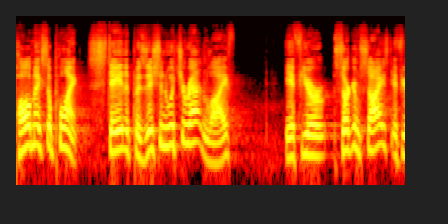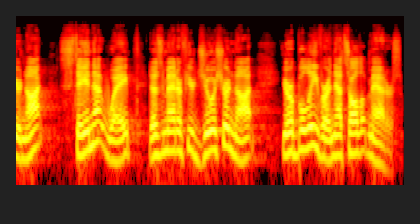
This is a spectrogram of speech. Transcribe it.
Paul makes a point stay in the position which you're at in life. If you're circumcised, if you're not, stay in that way. Doesn't matter if you're Jewish or not, you're a believer, and that's all that matters.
